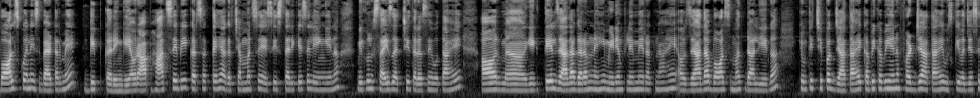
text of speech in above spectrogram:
बॉल्स को है ना, इस बैटर में डिप करेंगे और आप हाथ से भी कर सकते हैं। अगर चम्मच से ऐसे इस तरीके से लेंगे ना, बिल्कुल साइज़ अच्छी तरह से होता है और ये तेल ज़्यादा गरम नहीं मीडियम फ्लेम में रखना है और ज़्यादा बॉल्स मत डालिएगा क्योंकि चिपक जाता है। कभी कभी है ना, फट जाता है, उसकी वजह से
